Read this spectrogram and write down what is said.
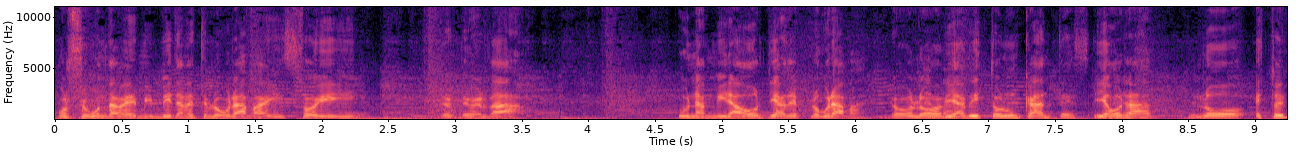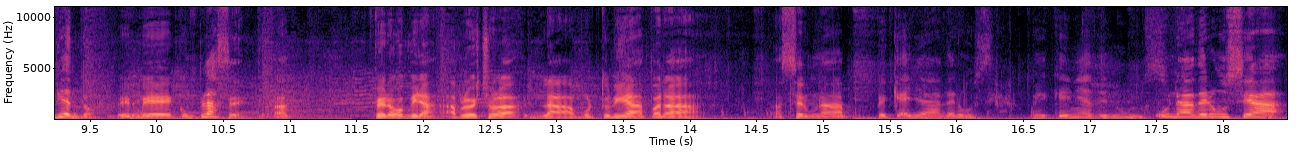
Por segunda vez me invitan a este programa y soy de verdad un admirador ya del programa, no lo había visto nunca antes y ahora lo estoy viendo, me complace. ¿ah? Pero mira, aprovecho la, oportunidad para hacer una pequeña denuncia. Pequeña denuncia. Una denuncia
